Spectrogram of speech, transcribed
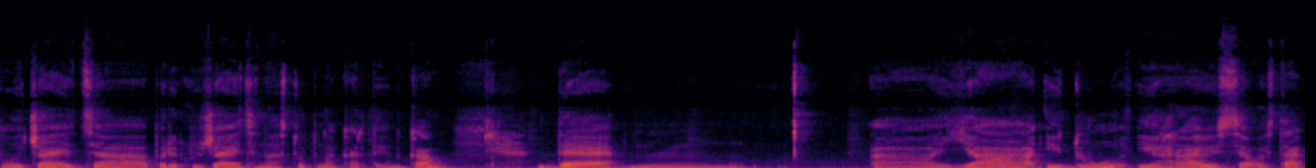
получається, переключається наступна картинка, де я йду і граюся ось так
